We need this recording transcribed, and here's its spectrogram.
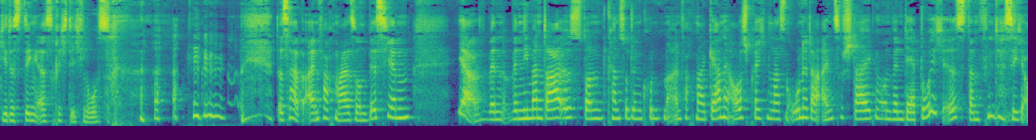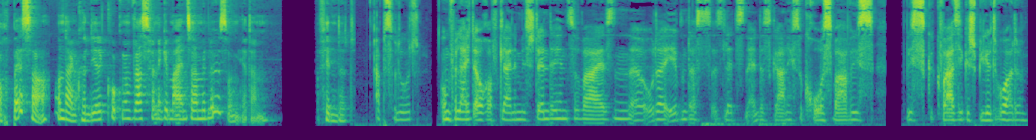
geht das Ding erst richtig los. Deshalb einfach mal so ein bisschen, ja, wenn, wenn niemand da ist, dann kannst du den Kunden einfach mal gerne aussprechen lassen, ohne da einzusteigen. Und wenn der durch ist, dann fühlt er sich auch besser. Und dann könnt ihr gucken, was für eine gemeinsame Lösung ihr dann findet. Absolut. Um vielleicht auch auf kleine Missstände hinzuweisen äh, oder eben, dass es letzten Endes gar nicht so groß war, wie es wie es quasi gespielt wurde.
